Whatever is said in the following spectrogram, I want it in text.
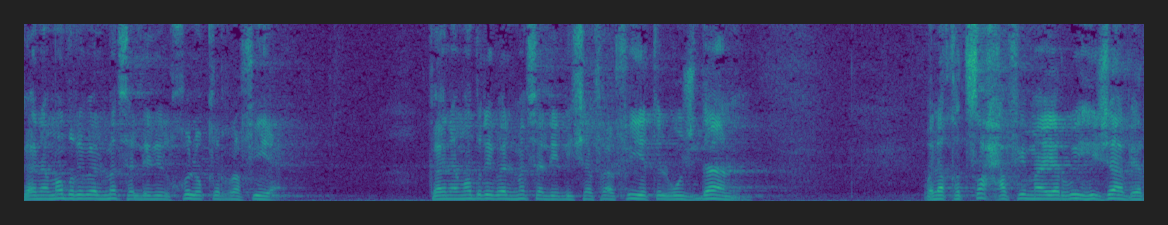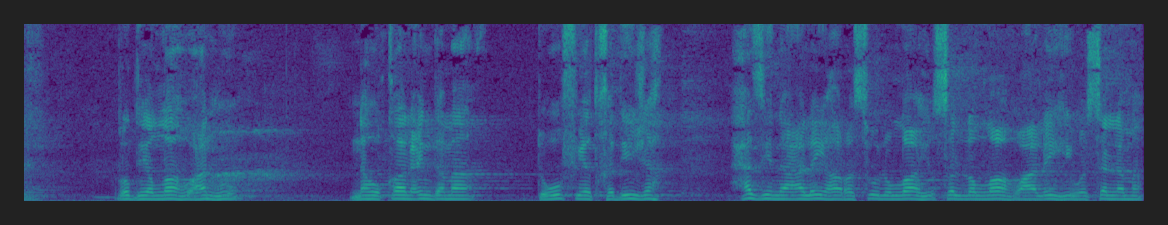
كان مضرب المثل للخلق الرفيع. كان مضرب المثل لشفافية الوجدان. ولقد صح فيما يرويه جابر رضي الله عنه أنه قال عندما توفيت خديجة حزن عليها رسول الله صلى الله عليه وسلم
